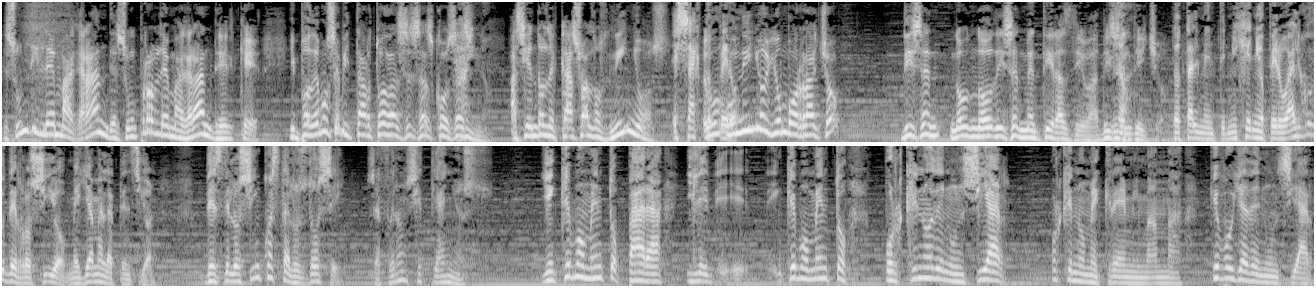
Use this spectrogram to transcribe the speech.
es un dilema grande, es un problema grande el que... Y podemos evitar todas esas cosas haciéndole caso a los niños. Exacto, un, pero- un niño y un borracho dicen, no, no dicen mentiras, diva, dice No, el dicho. Totalmente, mi genio, pero algo de Rocío me llama la atención. Desde los 5 hasta los 12, o sea, fueron 7 años. ¿Y en qué momento para? ¿Y le, eh, en qué momento? ¿Por qué no denunciar? ¿Por qué no me cree mi mamá? ¿Qué voy a denunciar?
